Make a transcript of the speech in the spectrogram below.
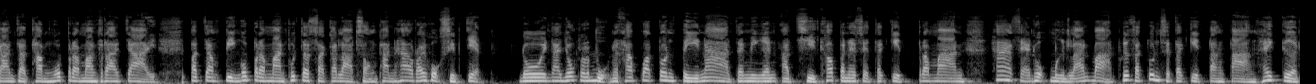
การจัดทำงบประมาณรายจ่าย ประจำปีงบประมาณพุทธศักราช 2567 โดยนายกระบุนะครับว่าต้นปีหน้าจะมีเงินอัดฉีดเข้าไปในเศรษฐกิจประมาณ 560,000 ล้านบาท เพื่อกระตุ้นเศรษฐกิจต่างๆ ให้เกิด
